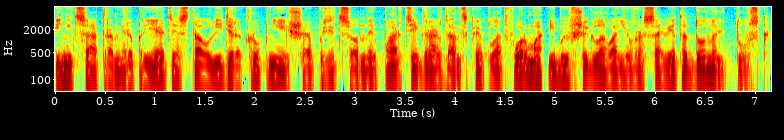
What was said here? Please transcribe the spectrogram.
Инициатором мероприятия стал лидер крупнейшей оппозиционной партии «Гражданская платформа» и бывший глава Евросовета Дональд Туск.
